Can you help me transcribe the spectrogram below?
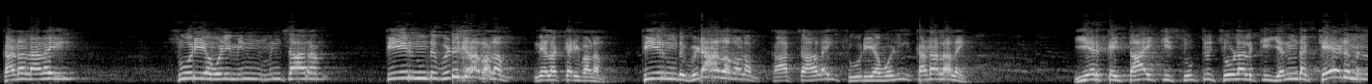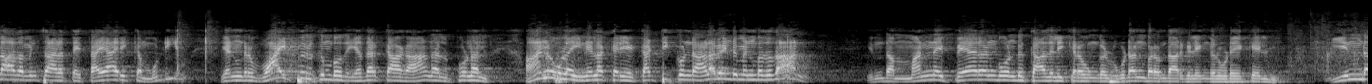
கடல் அலை சூரிய ஒளி மின் மின்சாரம் தீர்ந்து விடுகிற வளம் நிலக்கரி வளம் தீர்ந்து விடாத வளம் காற்றாலை சூரிய ஒளி கடல் அலை. இயற்கை தாய்க்கு சுற்றுச்சூழலுக்கு எந்த கேடும் இல்லாத மின்சாரத்தை தயாரிக்க முடியும் என்று வாய்ப்பு இருக்கும்போது எதற்காக ஆனல் புனல் அணு உலை நிலக்கரியை கட்டிக்கொண்டு அள வேண்டும் என்பதுதான் இந்த மண்ணை பேரன்பு கொண்டு காதலிக்கிற உங்கள் உடன் பிறந்தார்கள் எங்களுடைய கேள்வி. இந்த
